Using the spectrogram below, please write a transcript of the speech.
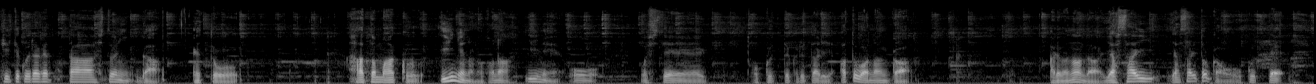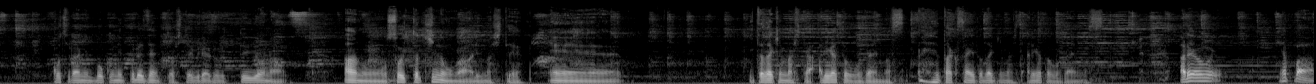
聞いてくれた人にが、えっと、ハートマーク、いいねなのかな？いいねを押して送ってくれたり、あとはなんか、あれはなんだ、野菜、野菜とかを送って、こちらに僕にプレゼントしてくれるっていうような、あのそういった機能がありまして、えーいただきました。ありがとうございます。たくさんいただきました。ありがとうございます。あれを、やっぱ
